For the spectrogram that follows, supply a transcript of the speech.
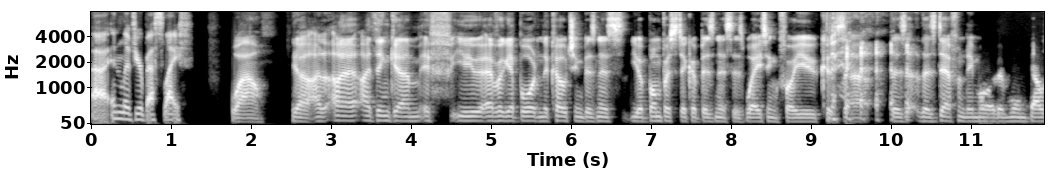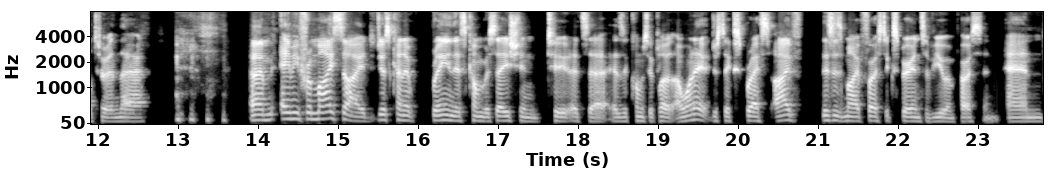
uh, and live your best life. Wow. Yeah, I, I, I think um, if you ever get bored in the coaching business, your bumper sticker business is waiting for you because uh, there's there's definitely more than one belter in there. Um, Amy, from my side, just kind of bringing this conversation to it's uh, as it comes to a close, I want to just express I've this is my first experience of you in person, and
